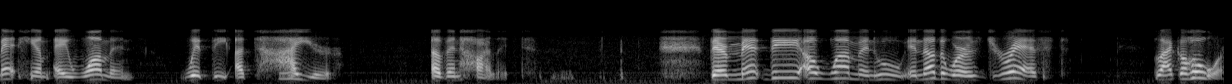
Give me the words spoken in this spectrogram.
met him a woman with the attire of an harlot. There met thee a woman who, in other words, dressed like a whore.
